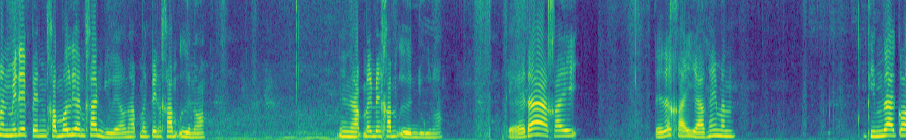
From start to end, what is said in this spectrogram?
มันไม่ได้เป็นคำว่าเลื่อนขั้นอยู่แล้วนะครับ มันเป็นคำอื่นเนาะนี่นะครับ มันเป็นคำอื่นอยู่เนาะแต่ถ้าใคร แต่ถ้าใครอยากให้มัน พิมพ์ได้ก็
